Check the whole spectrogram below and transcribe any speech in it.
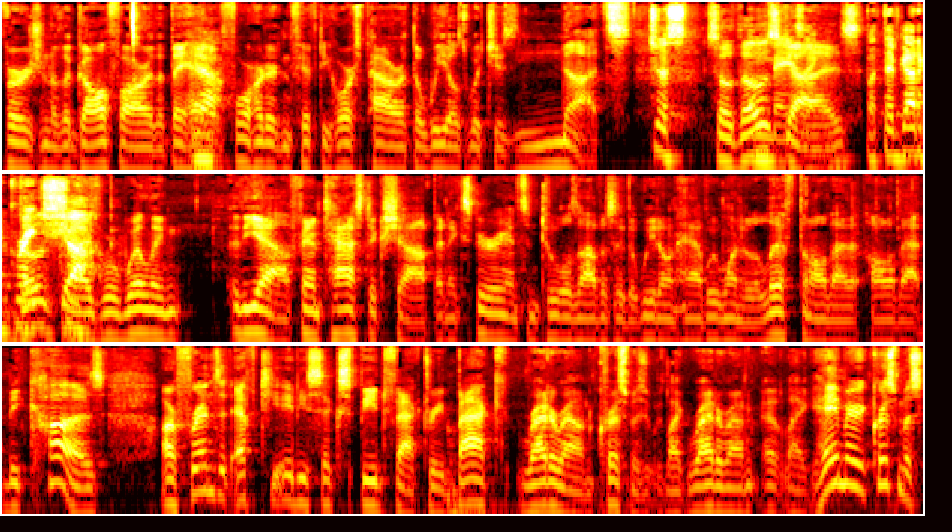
version of the Golf R that they had Yeah. 450 horsepower at the wheels, which is nuts. Just So those amazing. guys, But they've got a great those shop. guys were willing. Yeah, fantastic shop and experience and tools, obviously that we don't have. We wanted a lift and all that, all of that, because our friends at FT86 Speed Factory back right around Christmas, it was like right around uh, like, hey, Merry Christmas.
